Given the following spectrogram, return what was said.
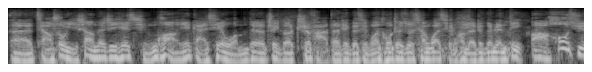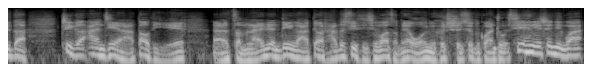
呃讲述以上的这些情况，也感谢我们的这个执法的这个警官同志就相关情况的这个认定啊。后续的这个案件啊，到底呃怎么来认定啊？调查的具体情况怎么样？我们也会持续的关注。谢谢您，申警官。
